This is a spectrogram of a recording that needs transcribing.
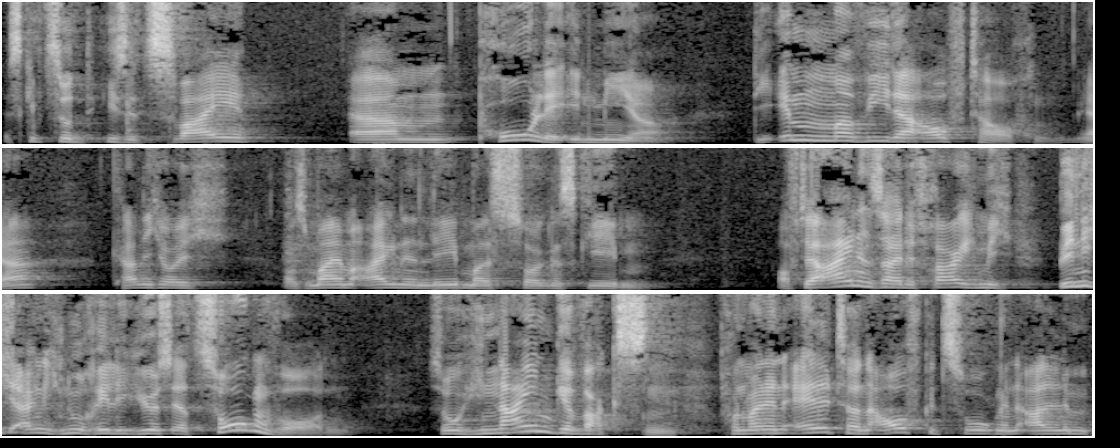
Es gibt so diese zwei ähm, Pole in mir, die immer wieder auftauchen. Ja? Kann ich euch aus meinem eigenen Leben als Zeugnis geben. Auf der einen Seite frage ich mich, bin ich eigentlich nur religiös erzogen worden? So hineingewachsen, von meinen Eltern aufgezogen in allem,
